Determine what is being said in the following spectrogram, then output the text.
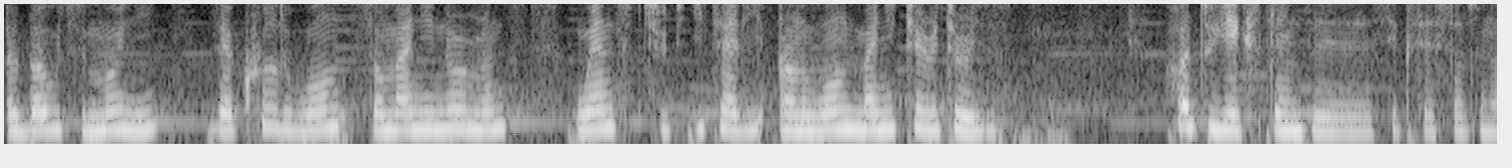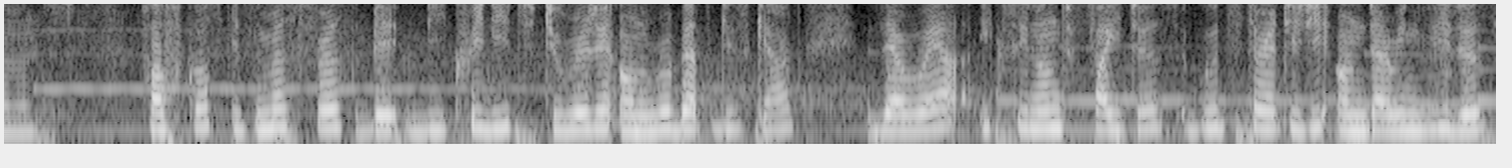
about the money they could won, so many Normans went to Italy and won many territories. How do you explain the success of the Normans? Of course, it must first be, be credit to Roger and Robert Guiscard. They were excellent fighters, good strategy and daring leaders.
